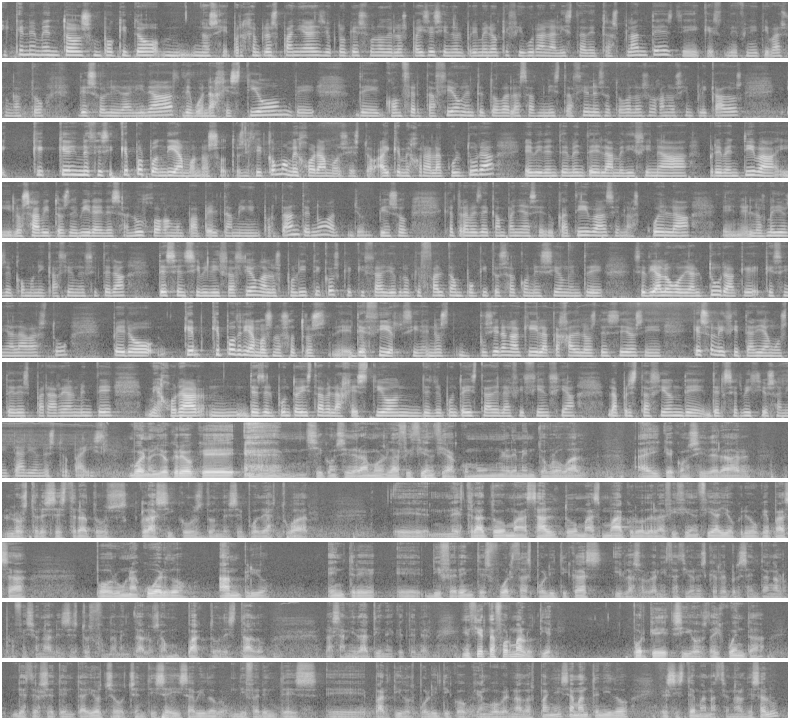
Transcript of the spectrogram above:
¿Y qué elementos un poquito, mm, no sé, por ejemplo España es, yo creo que es uno de los países, siendo el primero que figura en la lista de trasplantes, de, que en definitiva es un acto de solidaridad, de buena gestión, de, de concertación entre todas las administraciones o todos los órganos implicados? ¿Qué, qué, propondríamos nosotros? Es decir, ¿cómo mejoramos esto? Hay que mejorar la cultura, evidentemente la medicina preventiva y los hábitos de vida y de salud juegan un papel también importante. ¿no? Yo pienso que a través de campañas educativas, en la escuela, en, los medios de comunicación, etcétera, de sensibilización a los políticos, que quizá yo creo que falta un poquito esa conexión entre ese diálogo de altura que señalabas tú, pero ¿qué, podríamos nosotros eh, decir si nos pusieran aquí la caja de los deseos? y ¿Qué solicitarían ustedes para realmente mejorar mm, desde el punto de vista de la gestión, desde el punto de vista de la eficiencia, la prestación del servicio sanitario en nuestro país? Bueno, yo creo que si consideramos la eficiencia como un elemento global, hay que considerar los tres estratos clásicos donde se puede actuar el estrato más alto, más macro de la eficiencia, yo creo que pasa por un acuerdo amplio entre eh, diferentes fuerzas políticas y las organizaciones que representan a los profesionales. Esto es fundamental, o sea, un pacto de Estado la sanidad tiene que tener. En cierta forma lo tiene, porque si os dais cuenta, desde el 78, 86 ha habido diferentes eh, partidos políticos que han gobernado España y se ha mantenido el Sistema Nacional de Salud,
